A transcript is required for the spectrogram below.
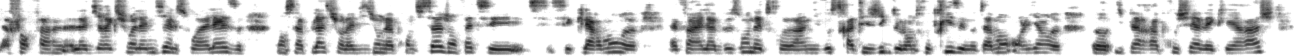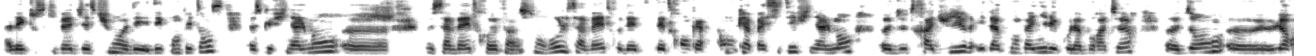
la, enfin, la direction LND elle soit à l'aise dans sa place sur la vision de l'apprentissage, en fait, c'est clairement, euh, enfin, elle a besoin d'être à un niveau stratégique de l'entreprise et notamment en lien euh, euh, hyper rapproché avec les RH, avec tout ce qui va être gestion des, des compétences, parce que finalement, ça va être, enfin, son rôle, ça va être d'être en, en, capacité finalement de traduire et d'accompagner les collaborateurs dans leur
